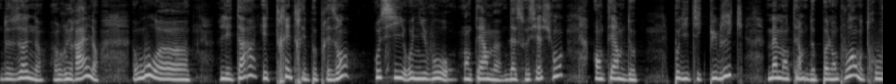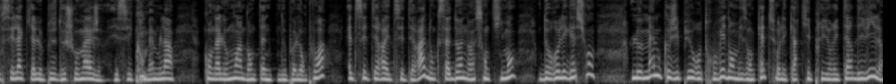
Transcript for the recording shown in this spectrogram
de zones rurales où euh, l'État est très très peu présent, aussi au niveau en termes d'associations, en termes de politique publique, même en termes de pôle emploi. On trouve c'est là qu'il y a le plus de chômage et c'est quand même là qu'on a le moins d'antennes de Pôle emploi, etc., etc. Donc ça donne un sentiment de relégation. Le même que j'ai pu retrouver dans mes enquêtes sur les quartiers prioritaires des villes,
